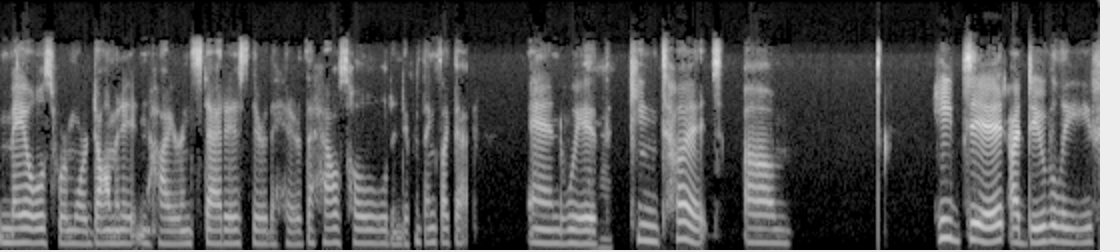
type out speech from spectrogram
males were more dominant and higher in status. They're the head of the household and different things like that. And with Mhm. King Tut, um, he did, I do believe,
